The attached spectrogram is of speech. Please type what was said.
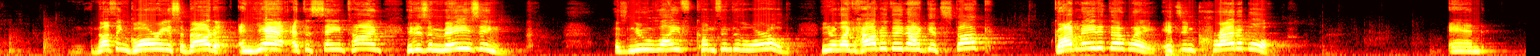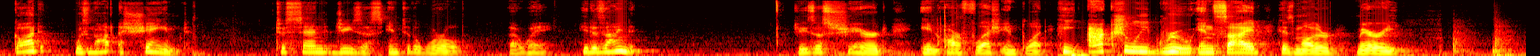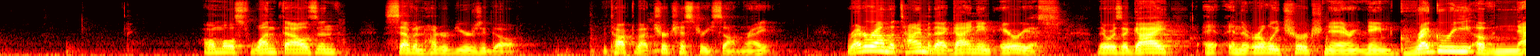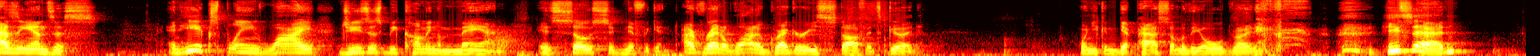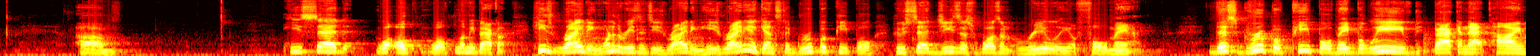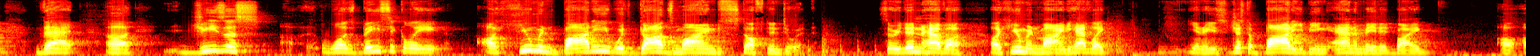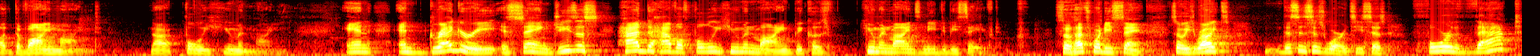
Nothing glorious about it. And yet, at the same time, it is amazing as new life comes into the world. And you're like, how did they not get stuck? God made it that way. It's incredible. And God was not ashamed to send Jesus into the world that way, He designed it. Jesus shared in our flesh and blood. He actually grew inside his mother, Mary. almost 1,700 years ago. We talked about church history some, right? Right around the time of that guy named Arius, there was a guy in the early church named Gregory of Nazianzus. And he explained why Jesus becoming a man is so significant. I've read a lot of Gregory's stuff, it's good when you can get past some of the old writing. he said, um, he said, well, oh, well, let me back up. He's writing, one of the reasons he's writing, he's writing against a group of people who said Jesus wasn't really a full man. This group of people, they believed back in that time that uh, Jesus was basically a human body with God's mind stuffed into it. So he didn't have a, a human mind. He had, like, you know, he's just a body being animated by a, a divine mind not a fully human mind. And, and Gregory is saying Jesus had to have a fully human mind because human minds need to be saved. So that's what he's saying. So he writes, this is his words. He says, For that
